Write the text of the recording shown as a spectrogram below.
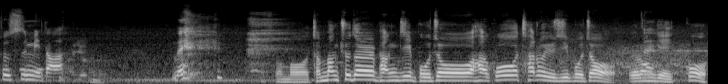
좋습니다 네 그래서 뭐 전방 추돌 방지 보조하고 차로 유지 보조 이런 네. 게 있고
